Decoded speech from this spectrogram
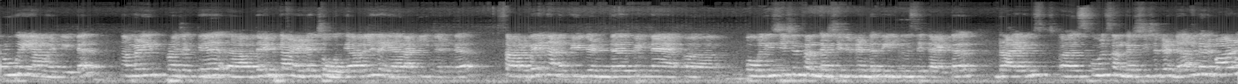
പ്രൂവ് ചെയ്യാൻ വേണ്ടിയിട്ട് നമ്മൾ ഈ പ്രൊജക്ട് അവതരിപ്പിക്കാൻ വേണ്ടി ചോദ്യാവലി തയ്യാറാക്കിയിട്ടുണ്ട് സർവേ നടത്തിയിട്ടുണ്ട് പിന്നെ പോലീസ് സ്റ്റേഷൻ സന്ദർശിച്ചിട്ടുണ്ട് ഫീൽഡ് വിസിറ്റ് ആയിട്ട് ഡ്രൈവിംഗ് സ്കൂൾ സന്ദർശിച്ചിട്ടുണ്ട് അങ്ങനെ ഒരുപാട്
